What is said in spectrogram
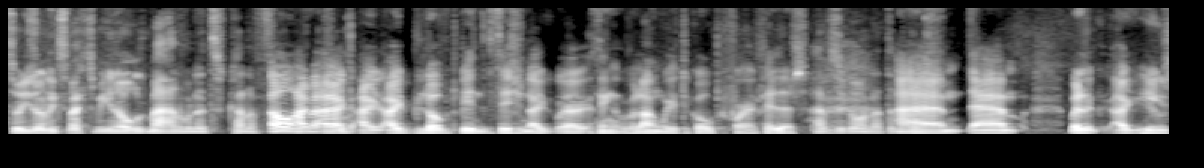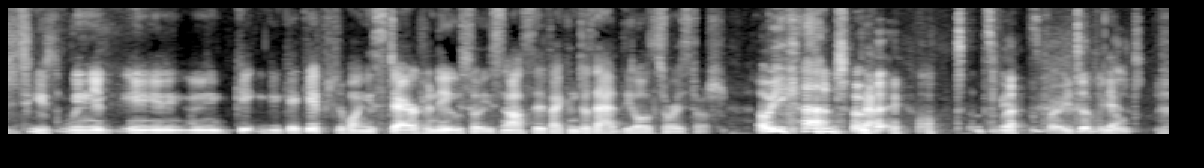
So you don't expect to be an old man when it's kind of full. Oh, I, I, I, would love to be in the position. I, I think I have a long way to go before I fill it. How's it going at the moment? Um, um, well, you, you, when you, you, you, get gifted one, you start anew, so it's not as if I can just add the old stories to it. Oh, you can't? Okay. No. Oh, that's, yeah. that's, very difficult. Yeah.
